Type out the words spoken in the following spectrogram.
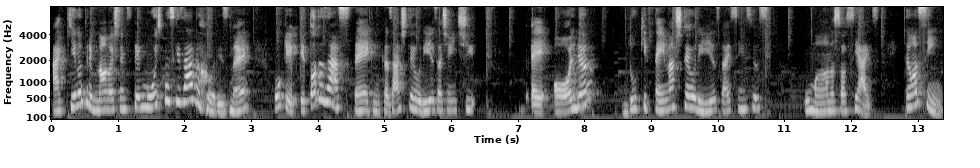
aqui no tribunal nós temos que ter muitos pesquisadores, né? Por quê? Porque todas as técnicas, as teorias, a gente é, olha do que tem nas teorias das ciências humanas, sociais. Então, assim,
